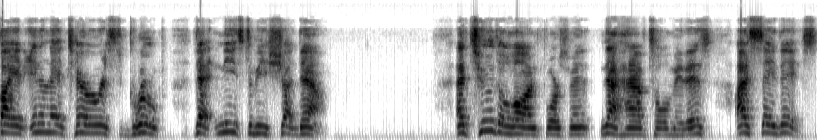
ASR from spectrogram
by an internet terrorist group that needs to be shut down. And to the law enforcement that have told me this, I say this.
